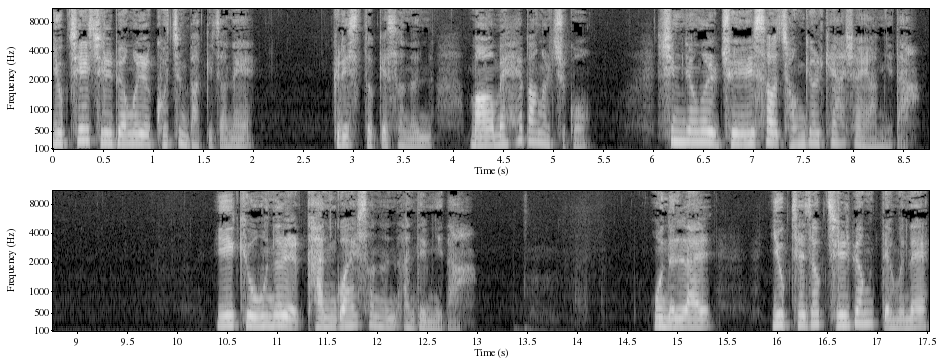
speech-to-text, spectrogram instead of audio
육체의 질병을 고침받기 전에 그리스도께서는 마음에 해방을 주고 심령을 죄에서 정결케 하셔야 합니다. 이 교훈을 간과해서는 안 됩니다. 오늘날 육체적 질병 때문에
